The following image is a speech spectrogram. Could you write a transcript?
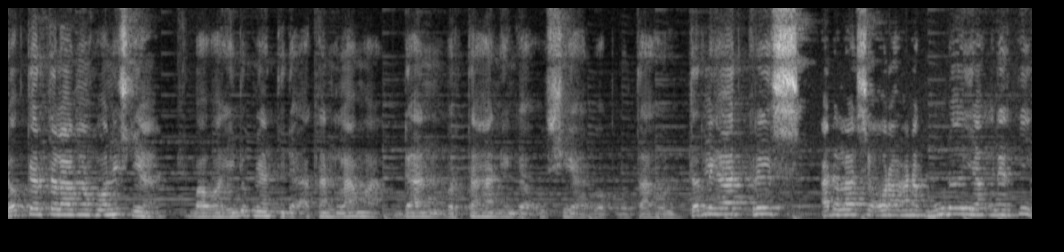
dokter telah memvonisnya bahwa hidupnya tidak akan lama dan bertahan hingga usia 20 tahun. Terlihat Chris adalah seorang anak muda yang energik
